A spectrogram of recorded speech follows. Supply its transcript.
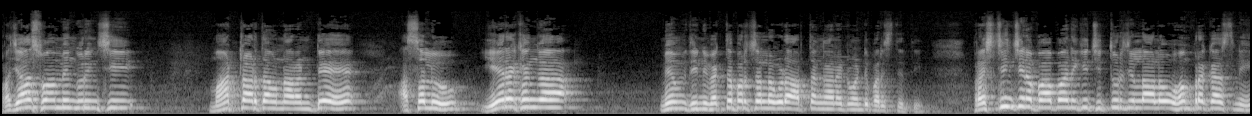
ప్రజాస్వామ్యం గురించి మాట్లాడుతూ ఉన్నారంటే అసలు ఏ రకంగా మేము దీన్ని వ్యక్తపరచాలో కూడా అర్థం కానటువంటి పరిస్థితి. ప్రశ్నించిన పాపానికి చిత్తూరు జిల్లాలో ఓం ప్రకాష్ని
